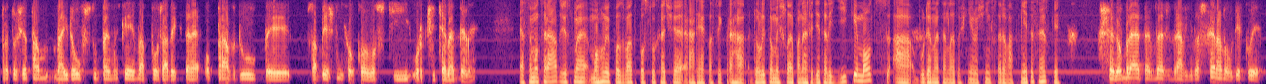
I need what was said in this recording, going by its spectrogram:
protože tam najdou vstupenky na pořady, které opravdu by za běžných okolností určitě nebyly. Já jsem moc rád, že jsme mohli pozvat posluchače Rádia Klasik Praha do Litomyšle. Pane řediteli, díky moc a budeme ten letošní ročník sledovat. Mějte se hezky. Vše dobré, pevné zdraví, nashledanou, děkuji.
